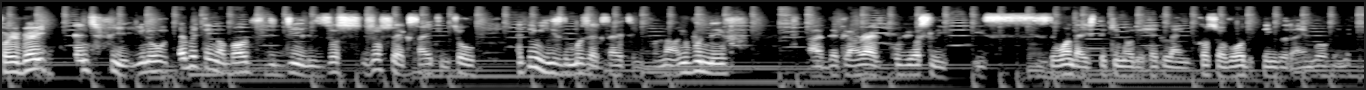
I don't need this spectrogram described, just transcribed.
for a very decent fee. You know, everything about the deal is just is just so exciting. So I think he's the most exciting for now, even if uh, Declan Rice obviously is is the one that is taking all the headlines because of all the things that are involved in it.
